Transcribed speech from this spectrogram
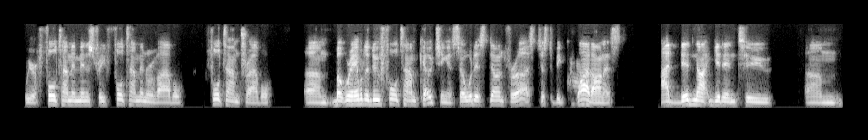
We are full time in ministry, full time in revival, full time travel. Um, but we're able to do full time coaching. And so what it's done for us, just to be quite honest, I did not get into um,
